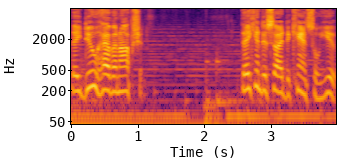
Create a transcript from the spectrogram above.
they do have an option they can decide to cancel you.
